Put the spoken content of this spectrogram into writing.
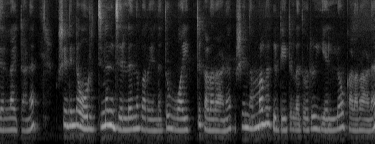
ജെല്ലായിട്ടാണ് പക്ഷേ ഇതിന്റെ ഒറിജിനൽ ജെല്ലെന്ന് പറയുന്നത് വൈറ്റ് കളറാണ് പക്ഷേ നമ്മൾക്ക് കിട്ടിയിട്ടുള്ളത് ഒരു യെല്ലോ കളറാണ്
